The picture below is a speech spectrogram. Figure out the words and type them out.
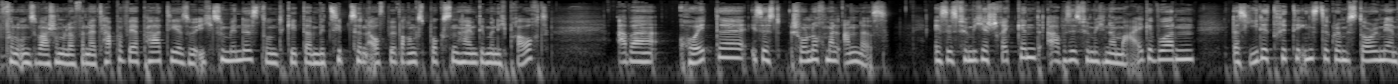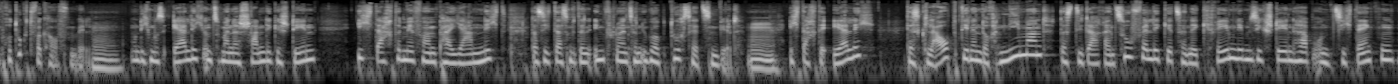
von uns war schon mal auf einer Tupperware-Party, also ich zumindest, und geht dann mit 17 Aufbewahrungsboxen heim, die man nicht braucht. Aber heute ist es schon noch mal anders. Es ist für mich erschreckend, aber es ist für mich normal geworden, dass jede dritte Instagram-Story mir ein Produkt verkaufen will. Mhm. Und ich muss ehrlich und zu meiner Schande gestehen, ich dachte mir vor ein paar Jahren nicht, dass sich das mit den Influencern überhaupt durchsetzen wird. Mhm. Ich dachte ehrlich, das glaubt ihnen doch niemand, dass die da rein zufällig jetzt eine Creme neben sich stehen haben und sich denken,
